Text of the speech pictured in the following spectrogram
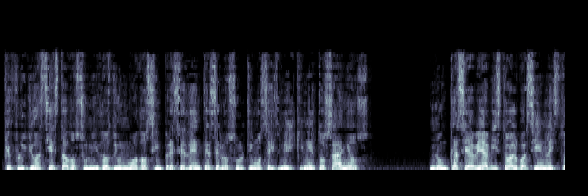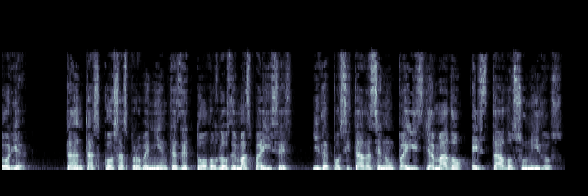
que fluyó hacia Estados Unidos de un modo sin precedentes en los últimos 6.500 años. Nunca se había visto algo así en la historia. Tantas cosas provenientes de todos los demás países y depositadas en un país llamado Estados Unidos.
